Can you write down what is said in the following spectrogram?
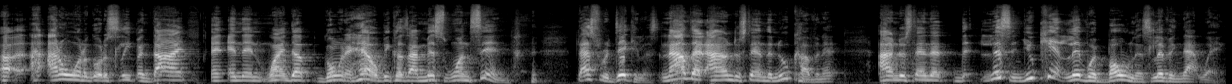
Uh, I, I don't want to go to sleep and die and, and then wind up going to hell because I missed one sin. That's ridiculous. Now that I understand the new covenant, I understand that, th- listen, you can't live with boldness living that way.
